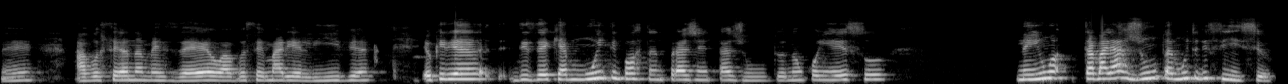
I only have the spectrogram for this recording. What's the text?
né? A você, Ana Merzel, a você, Maria Lívia. Eu queria dizer que é muito importante para a gente estar junto. Eu não conheço nenhuma. Trabalhar junto é muito difícil,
